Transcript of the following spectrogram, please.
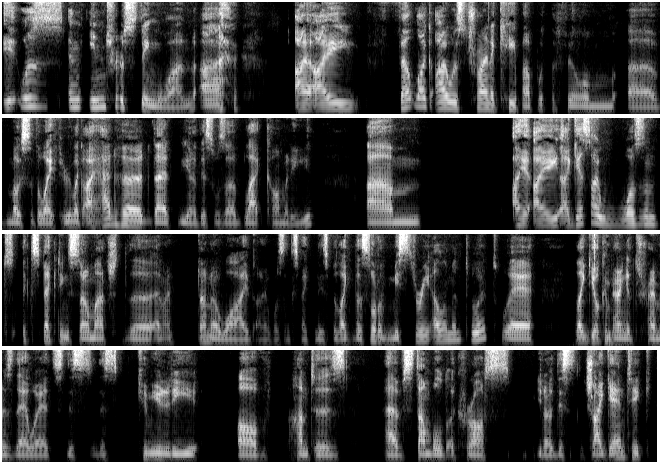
It was an interesting one. Uh, I, I felt like I was trying to keep up with the film uh, most of the way through. Like I had heard that you know this was a black comedy. Um, I I I guess I wasn't expecting so much the, and I don't know why I wasn't expecting this, but like the sort of mystery element to it, where like you're comparing it to Tremors there, where it's this this community of hunters have stumbled across you know this gigantic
